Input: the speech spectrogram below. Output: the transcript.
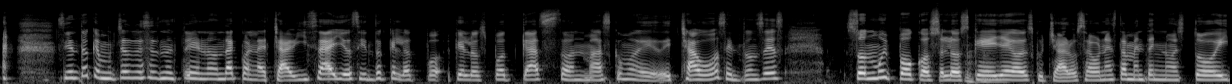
siento que muchas veces no estoy en onda con la chaviza, yo siento que los, que los podcasts son más como de, de chavos, entonces son muy pocos los que he llegado a escuchar. O sea, honestamente no estoy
